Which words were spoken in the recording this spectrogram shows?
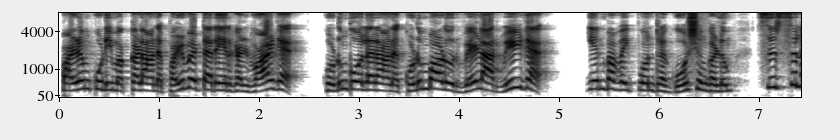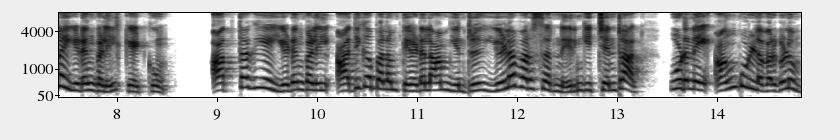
பழங்குடி மக்களான பழுவேட்டரையர்கள் வாழ்க கொடுங்கோலரான கொடும்பாளூர் வேளார் வீழ்க என்பவை போன்ற கோஷங்களும் சிற்சில இடங்களில் கேட்கும். அத்தகைய இடங்களில் அதிக பலம் தேடலாம் என்று இளவரசர் நெருங்கிச் சென்றால் உடனே அங்குள்ளவர்களும்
